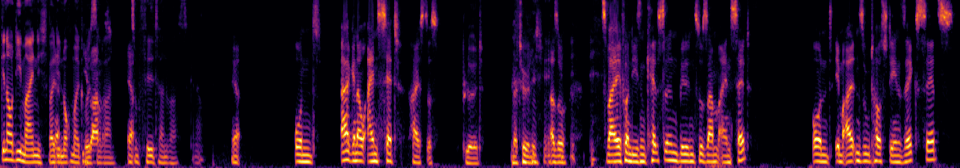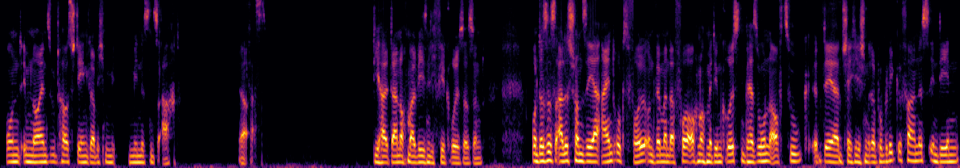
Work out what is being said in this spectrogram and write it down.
Genau die meine ich, weil die noch mal größer waren. Ja. Zum Filtern war es, genau. Ja. Und, ah, genau, ein Set heißt es. Blöd. Natürlich. Also zwei von diesen Kesseln bilden zusammen ein Set. Und im alten Sudhaus stehen sechs Sets und im neuen Sudhaus stehen, glaube ich, mindestens acht. Ja. Krass die halt da nochmal wesentlich viel größer sind. Und das ist alles schon sehr eindrucksvoll. Und wenn man davor auch noch mit dem größten Personenaufzug der Tschechischen Republik gefahren ist, in den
